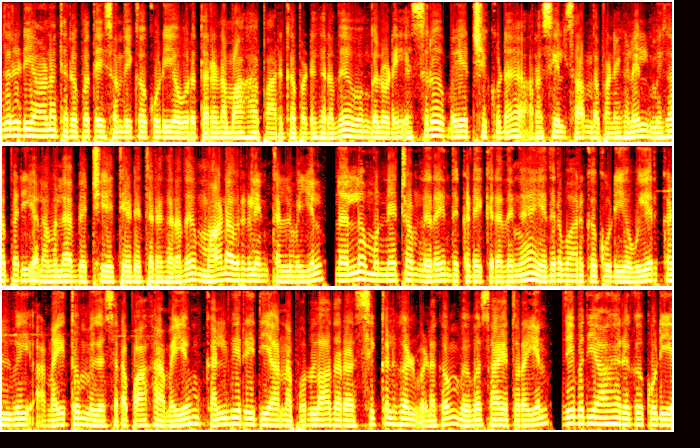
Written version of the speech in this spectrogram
அதிரடியான திருப்பத்தை சந்திக்கக்கூடிய ஒரு தருணமாக பார்க்கப்படுகிறது. உங்களுடைய சிறு முயற்சி கூட அரசியல் சார்ந்த பணிகளில் மிகப்பெரிய அளவில் வெற்றியை தேடி தருகிறது. மாணவர்களின் கல்வியில் நல்ல முன்னேற்றம் நிறைந்து கிடைக்கிறதுங்க. எதிர்பார்க்கக்கூடிய உயர்கல்வி அனைத்தும் மிக சிறப்பாக அமையும். கல்வி ரீதியான பொருளாதார சிக்கல்கள் விலகும் விவசாயத்துறையின் அதிபதியாக இருக்கக்கூடிய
